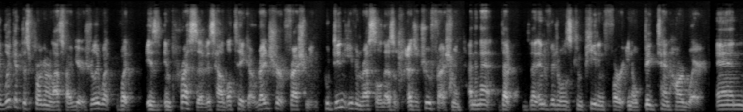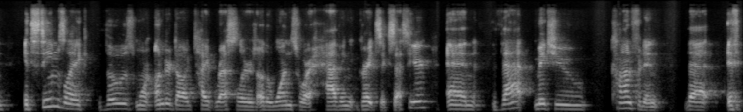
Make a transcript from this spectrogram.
I look at this program in the last five years, really what, what is impressive is how they'll take a redshirt freshman who didn't even wrestle as a, as a true freshman, and then that, that, that individual is competing for you know Big Ten hardware. And it seems like those more underdog type wrestlers are the ones who are having great success here And that makes you confident that if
